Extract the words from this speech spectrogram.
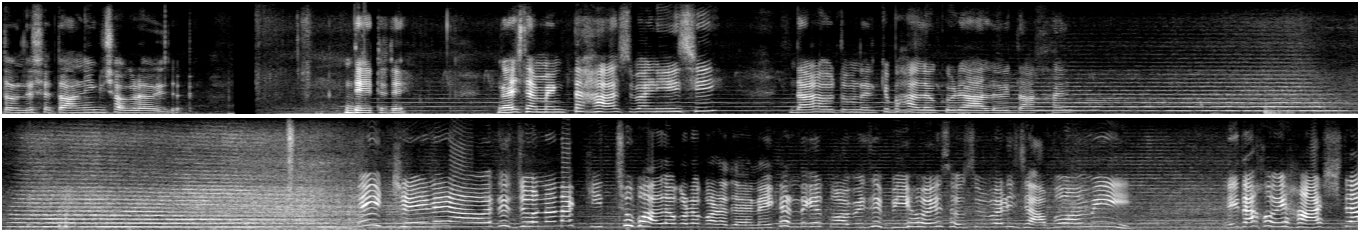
তোমাদের সাথে অনেক ঝগড়া হয়ে যাবে। ডেটে ডে গাইস আমি একটা হাঁস বানিয়েছি। দাঁড়াও, তোমাদেরকে ভালো করে আলোয় দেখাই। এই ট্রেনের জন্য না কিচ্ছু ভালো করে করা যায় না। এখান থেকে কবে যে বিয়ে হয়ে শ্বশুর বাড়ি যাব আমি? এই দেখো এই হাঁসটা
